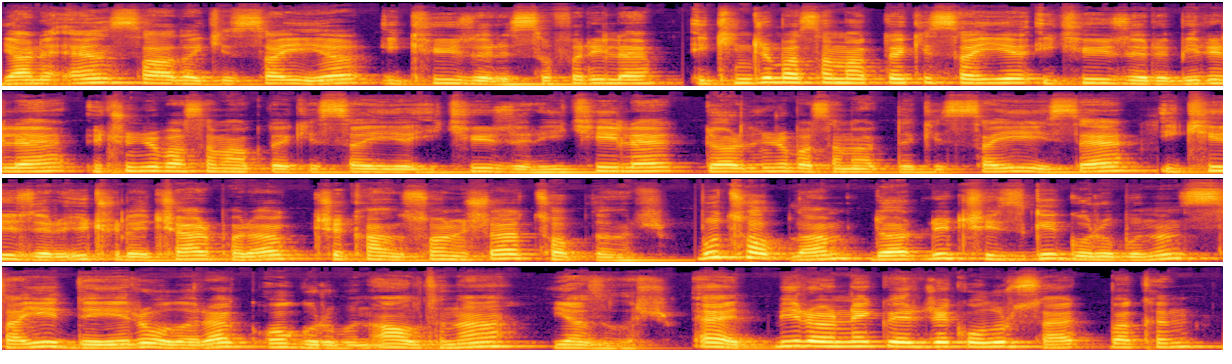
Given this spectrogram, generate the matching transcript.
yani en sağdaki sayıyı 2 üzeri 0 ile, ikinci basamaktaki sayıyı 2 üzeri 1 ile, üçüncü basamaktaki sayıyı 2 üzeri 2 ile, dördüncü basamaktaki sayı ise 2 üzeri 3 ile çarparak çıkan sonuçlar toplanır. Bu toplam dörtlü çizgi grubunun sayı değeri olarak o grubun altına yazılır. Evet bir örnek verecek olursak bakın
